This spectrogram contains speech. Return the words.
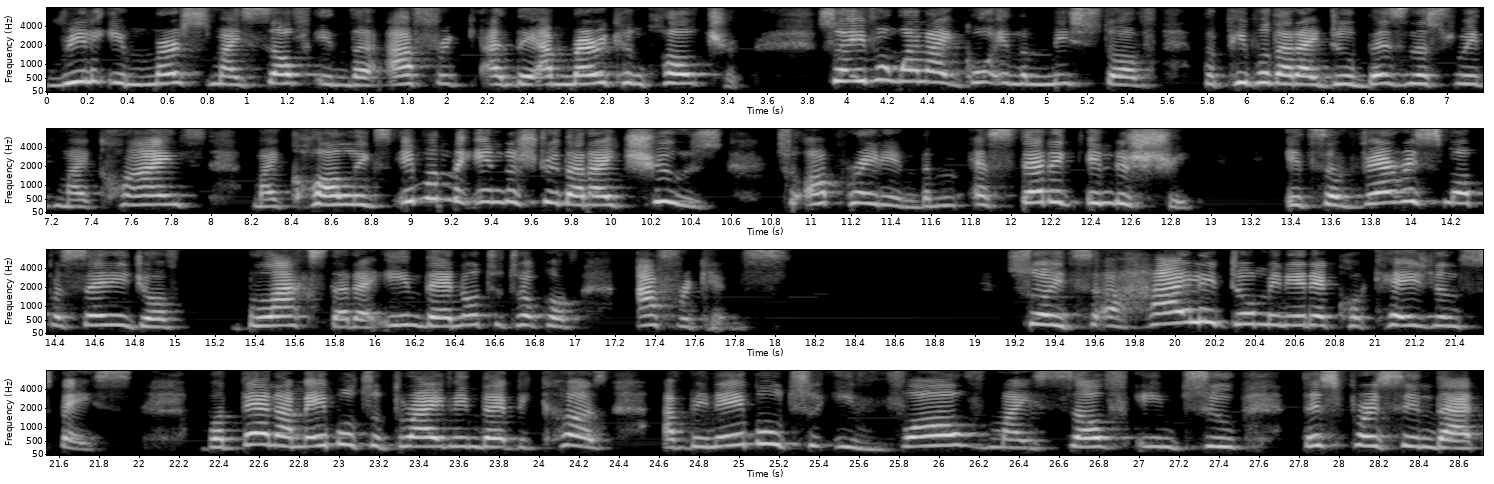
really immerse myself in the African uh, the American culture. So even when I go in the midst of the people that I do business with, my clients, my colleagues, even the industry that I choose to operate in, the aesthetic industry, it's a very small percentage of blacks that are in there, not to talk of Africans. So it's a highly dominated Caucasian space. But then I'm able to thrive in there because I've been able to evolve myself into this person that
